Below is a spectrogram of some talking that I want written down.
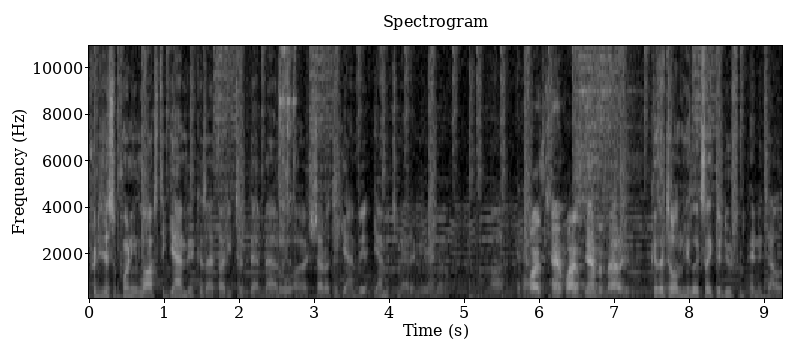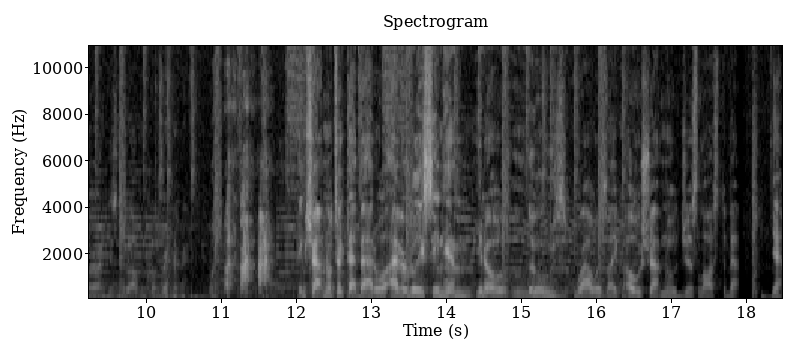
pretty disappointing loss to Gambit because I thought he took that battle. Uh, shout out to Gambit. Gambit's mad at me right now. Uh, it Why is. Gam- why is Gambit mad at you? Because I told him he looks like the dude from Penn and Teller on his new album cover. I think Shrapnel took that battle. I haven't really seen him, you know, lose where I was like, oh, Shrapnel just lost the battle. Yeah,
